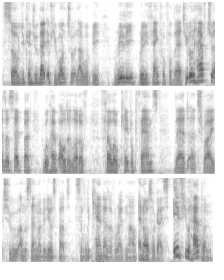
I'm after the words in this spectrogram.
so you can do that if you want to and I would be really really thankful for that you don't have to as I said but you will help out a lot of fellow K-pop fans that uh, try to understand my videos but simply can't as of right now. And also guys, if you happen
